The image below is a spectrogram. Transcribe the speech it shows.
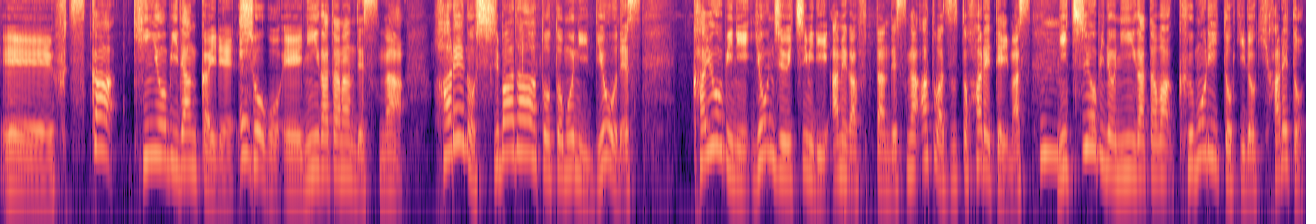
えー、2日金曜日段階で正午、えー、新潟なんですが晴れの芝ダーとともに涼です。火曜日に41ミリ雨が降ったんですがあとはずっと晴れています、日曜日の新潟は曇り時々晴れと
